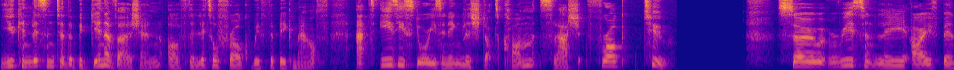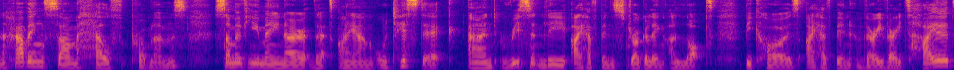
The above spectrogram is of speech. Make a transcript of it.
You can listen to the beginner version of The Little Frog with the Big Mouth at easystoriesinenglish.com slash frog2. So recently I've been having some health problems. Some of you may know that I am autistic and recently I have been struggling a lot because I have been very, very tired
